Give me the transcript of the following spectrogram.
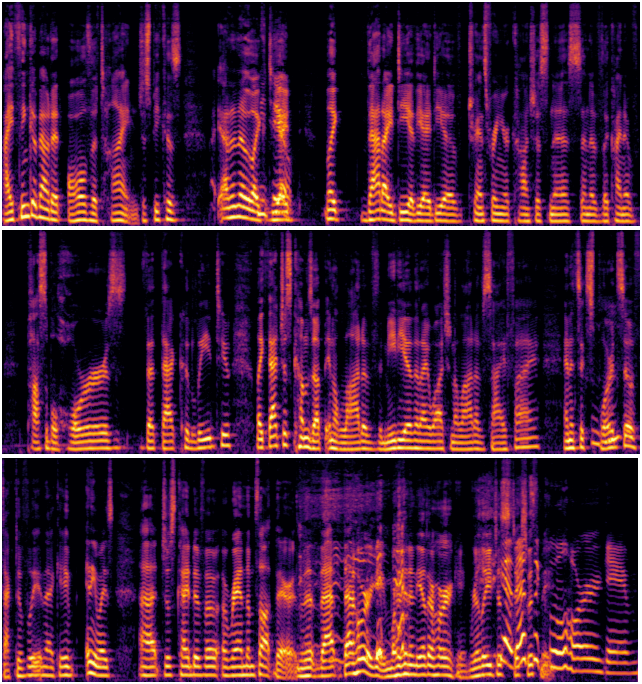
I think about it all the time just because I, don't know, like the, like that idea, the idea of transferring your consciousness and of the kind of possible horrors that that could lead to. Like that just comes up in a lot of the media that I watch and a lot of sci-fi, and it's explored Mm-hmm. so effectively in that game. Anyways, uh, just kind of a, a random thought there. That, that that horror game, more than any other horror game, really just yeah, sticks that's a cool horror game.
